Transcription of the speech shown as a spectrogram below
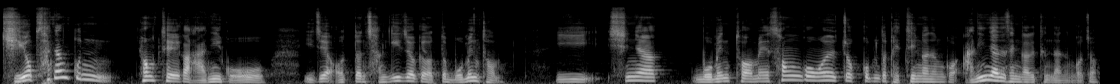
기업 사냥꾼 형태가 아니고 이제 어떤 장기적인 어떤 모멘텀 이 신약 모멘텀의 성공을 조금 더 베팅하는 거 아니냐는 생각이 든다는 거죠.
